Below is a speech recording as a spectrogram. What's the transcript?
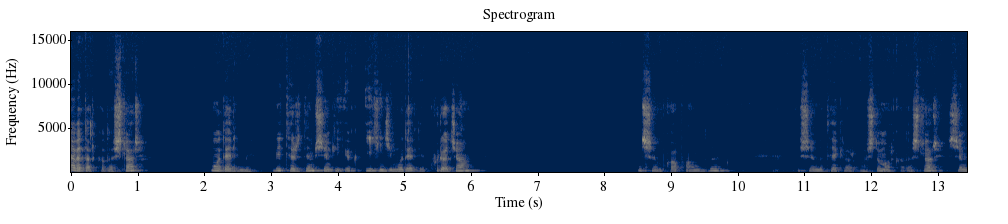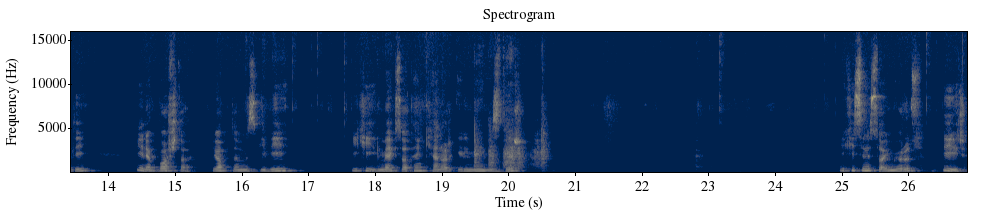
Evet arkadaşlar modelimi bitirdim. Şimdi ikinci modelde kuracağım. Işığım kapandı. Işığımı tekrar açtım arkadaşlar. Şimdi yine başta yaptığımız gibi iki ilmek zaten kenar ilmeğimizdir. İkisini saymıyoruz. 1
